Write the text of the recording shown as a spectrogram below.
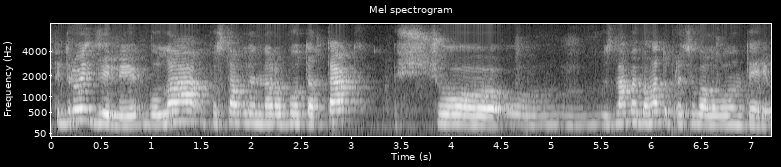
в підрозділі була поставлена робота так, що е, з нами багато працювало волонтерів.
